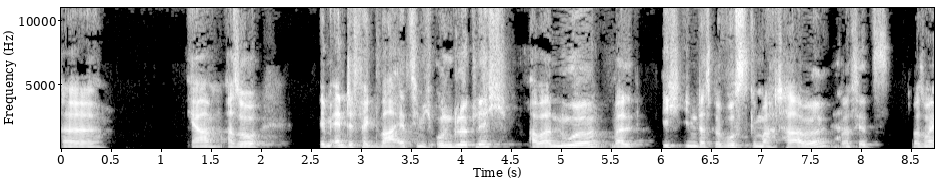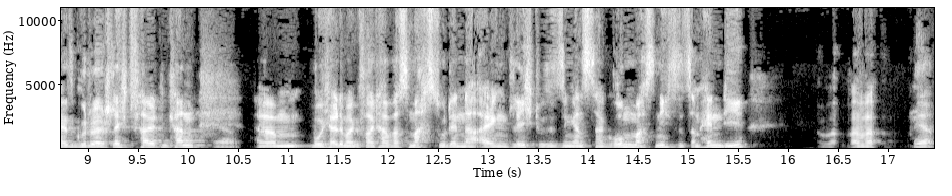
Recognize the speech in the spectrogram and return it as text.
äh, ja, also im Endeffekt war er ziemlich unglücklich, aber nur, weil ich ihm das bewusst gemacht habe, was jetzt, was man jetzt gut oder schlecht halten kann, ja. ähm, wo ich halt immer gefragt habe, was machst du denn da eigentlich? Du sitzt den ganzen Tag rum, machst nichts, sitzt am Handy. Ja.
